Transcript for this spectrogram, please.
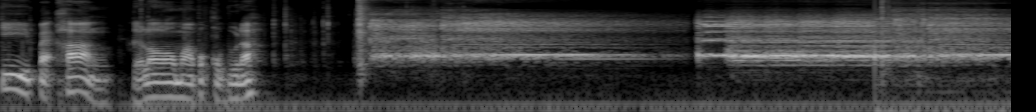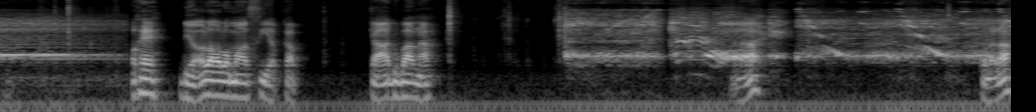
ที่แปะข้าง เดี๋ยวเรามาประกบดูนะ โอเค เดี๋ยวเราเรามาเสียบกับการ์ดดูบ้างนะ แล้วนะ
